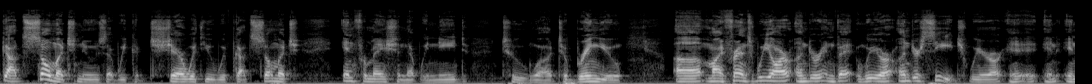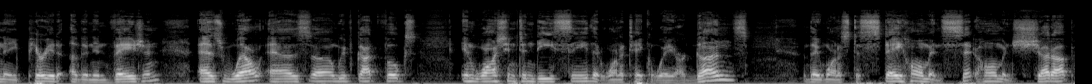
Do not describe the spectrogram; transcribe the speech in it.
got so much news that we could share with you. We've got so much information that we need to uh, to bring you. Uh, my friends, we are under inv- we are under siege. We are in, in, a period of an invasion, as well as uh, we've got folks in Washington D.C. that want to take away our guns. They want us to stay home and sit home and shut up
